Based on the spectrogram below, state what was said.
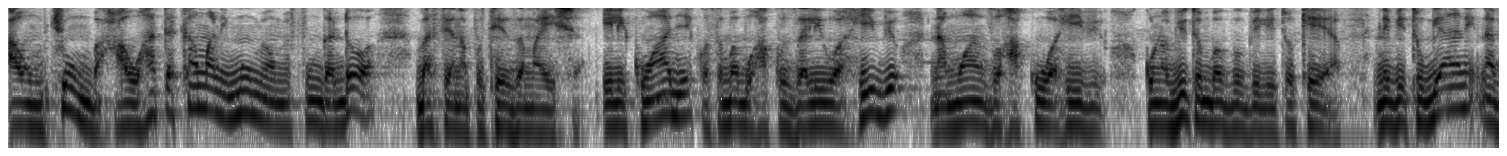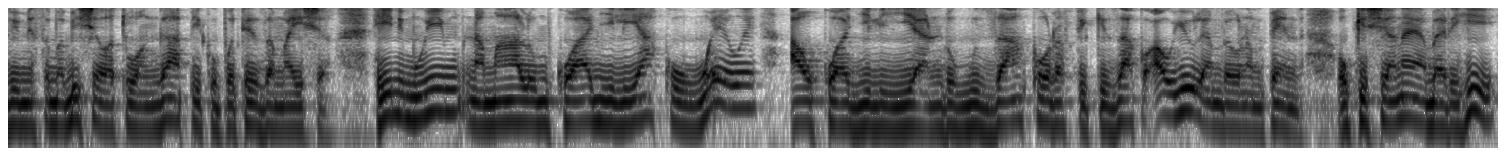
au mchumba au hata kama ni mume wamefunga ndoa, basi anapoteza maisha. Ilikuwaje? Kwa sababu hakuzaliwa hivyo na mwanzo hakuwa hivyo. Kuna vitu ambavyo vilitokea. Ni vitu gani na vimesababisha watu wangapi kupoteza maisha? Hii ni muhimu na maalum kwa ajili yako wewe au kwa ajili ya ndugu zako, rafiki zako au yule ambaye unampenda. Ukishia naye habari hii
